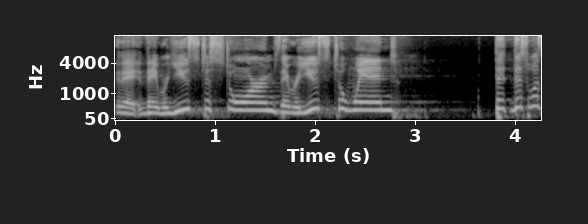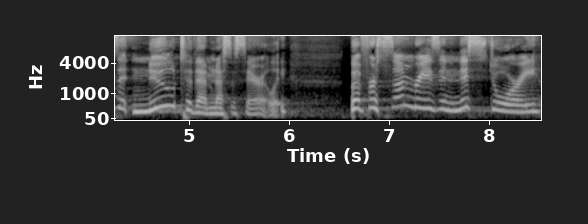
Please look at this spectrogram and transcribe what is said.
they, they were used to storms, they were used to wind. This wasn't new to them necessarily. But for some reason, in this story,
